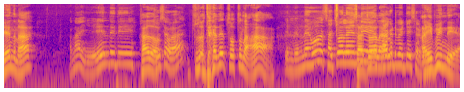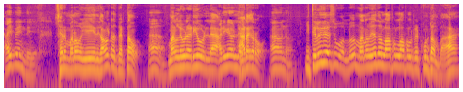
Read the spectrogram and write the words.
ఏందినా? అన్న ఏంది ఇది కాదు. చూసావా? అదే చూస్తున్నా. నిన్నేమో సచివాలయం తాకట్టు పెట్టేశాడు. అయిపోయింది. అయిపోయింది. సరే మనం ఏది కావాలంటే అది పెడతాం. మనల్ని ఎవడు అడిగేవాళ్ళే అడిగేవాళ్ళే. అడగరు. అవును. ఈ తెలుగుదేశం వాళ్ళు మనం ఏదో లోపల లోపల పెట్టుకుంటాం బా.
